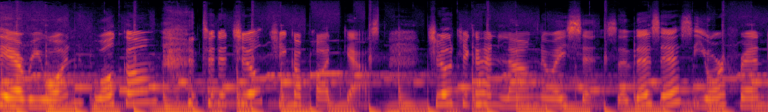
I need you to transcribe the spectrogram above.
day, everyone. Welcome to the Chill Chica podcast. Chill chikahan lang na may sense. So this is your friend,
